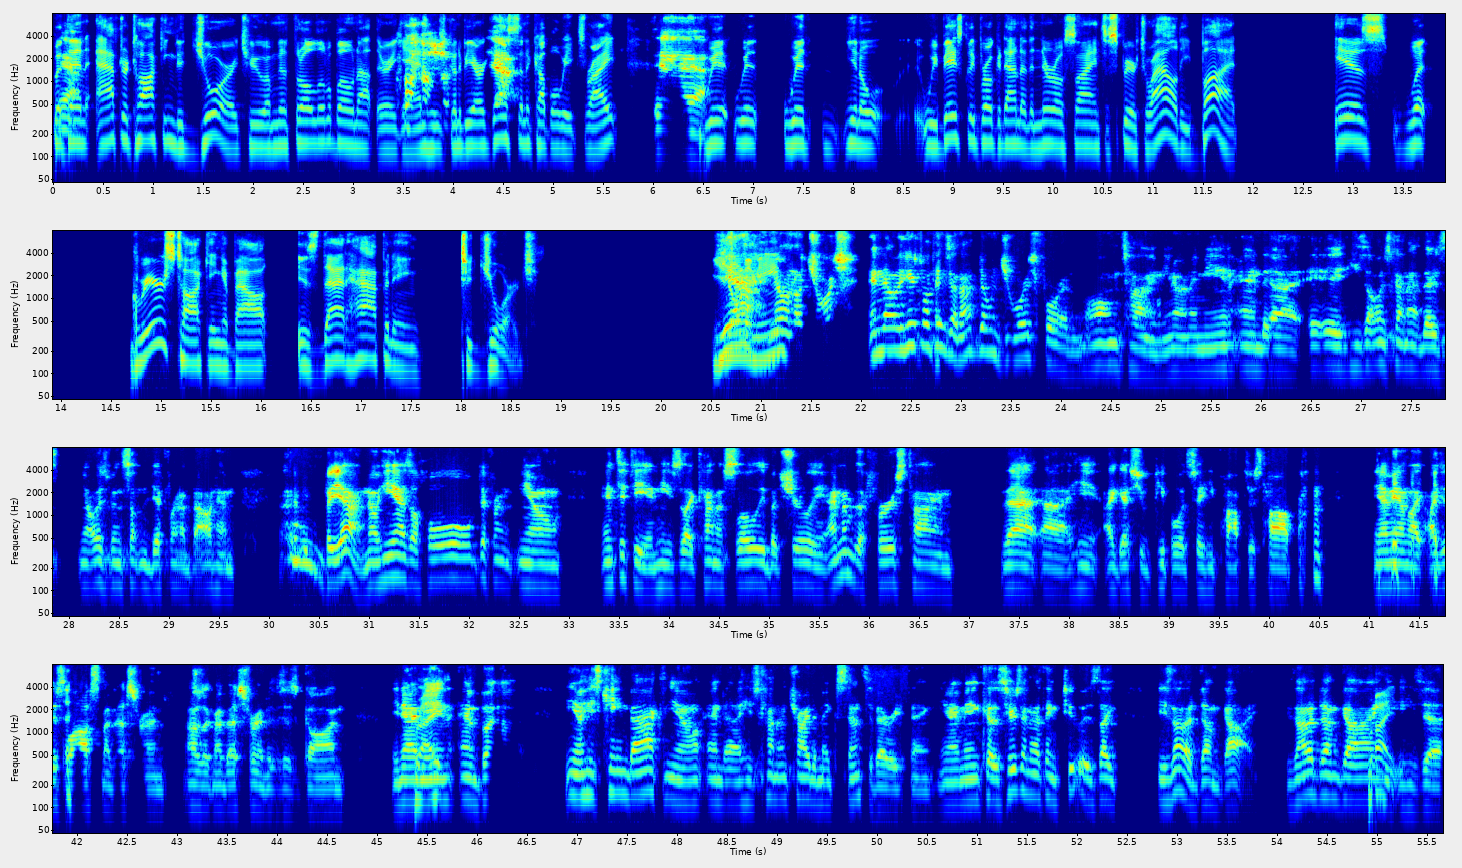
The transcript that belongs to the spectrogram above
But Yeah. then after talking to George, who I'm going to throw a little bone out there again, who's going to be our Yeah. guest in a couple weeks, right? yeah With with with you know, we basically broke it down to the neuroscience of spirituality, but is what Greer's talking about is that happening to George? You know what I mean? No, no, George. And no, here's one thing that I've known George for a long time. You know what I mean? And uh, it, it- he's always kind of there's you know, always been something different about him. But yeah, no, he has a whole different. You know, entity, and he's like kind of slowly but surely. I remember the first time that uh, he, I guess you people would say he popped his top. you know what I mean? I'm like, I just lost my best friend. I was like, my best friend is just gone. You know what right. I mean? And but you know, he's came back, you know, and uh, he's kind of tried to make sense of everything. You know what I mean? Because here's another thing too: is like he's not a dumb guy. He's not a dumb guy. Right. He, he's a, uh,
